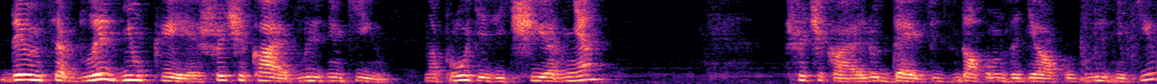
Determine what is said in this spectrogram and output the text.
Дивимося, близнюки. Що чекає близнюків на протязі червня? Що чекає людей під знаком зодіаку близнюків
